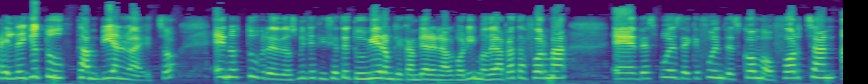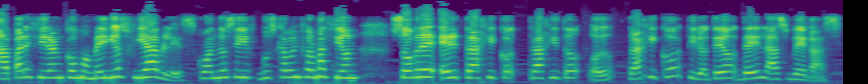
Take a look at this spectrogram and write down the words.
el de YouTube también lo ha hecho. En octubre de 2017 tuvieron que cambiar el algoritmo de la plataforma eh, después de que fuentes como 4chan aparecieran como medios fiables cuando se buscaba información sobre el trágico, trágico, oh, trágico tiroteo de Las Vegas.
